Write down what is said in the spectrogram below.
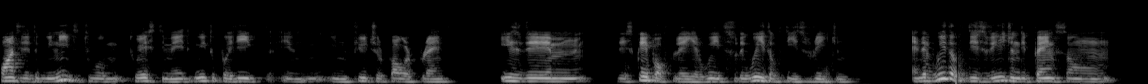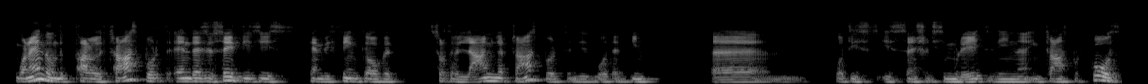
quantity that we need to to estimate, we need to predict in in future power plant is the um, the off layer width, so the width of this region. And the width of this region depends on one end on the parallel transport. And as you said, this is can be think of a sort of a laminar transport, and this is what had been um, what is, essentially simulated in uh, in transport codes.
